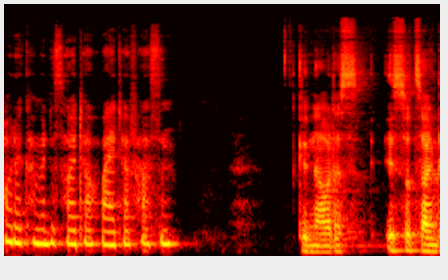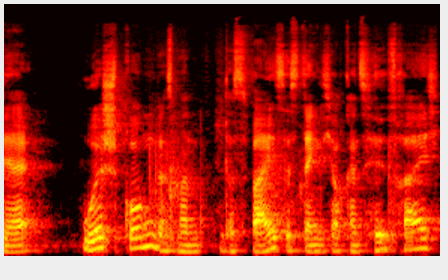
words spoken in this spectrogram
Oder können wir das heute auch weiterfassen? Genau, das ist sozusagen der Ursprung, dass man das weiß, ist, denke ich, auch ganz hilfreich.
